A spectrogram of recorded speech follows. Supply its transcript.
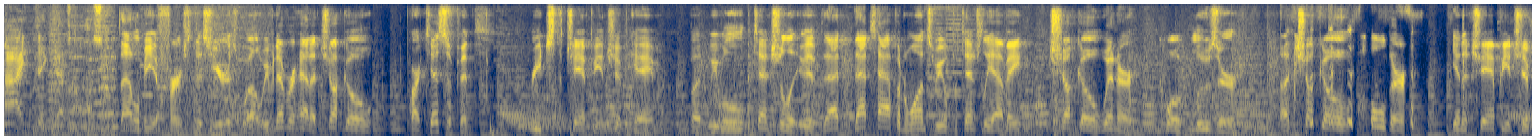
I think that's awesome. That'll be a first this year as well. We've never had a Chucko participant reach the championship game, but we will potentially if that that's happened once. We will potentially have a Chucko winner, quote loser, a Chucko holder in a championship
